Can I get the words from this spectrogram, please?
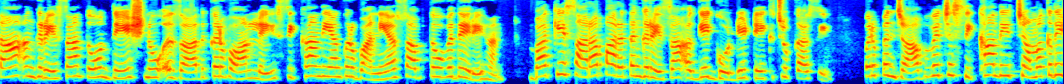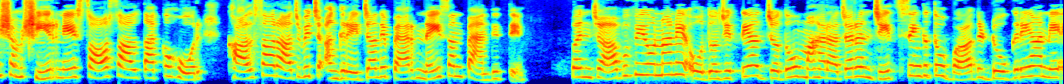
ਤਾਂ ਅੰਗਰੇਜ਼ਾਂ ਤੋਂ ਦੇਸ਼ ਨੂੰ ਆਜ਼ਾਦ ਕਰਵਾਉਣ ਲਈ ਸਿੱਖਾਂ ਦੀਆਂ ਕੁਰਬਾਨੀਆਂ ਸਭ ਤੋਂ ਵਧੇਰੇ ਹਨ। ਬਾਕੀ ਸਾਰਾ ਭਾਰਤ ਅੰਗਰੇਜ਼ਾਂ ਅੱਗੇ ਗੋਡੇ ਟੇਕ ਚੁੱਕਾ ਸੀ, ਪਰ ਪੰਜਾਬ ਵਿੱਚ ਸਿੱਖਾਂ ਦੀ ਚਮਕਦੀ ਸ਼ਮਸ਼ੀਰ ਨੇ 100 ਸਾਲ ਤੱਕ ਹੋਰ ਖਾਲਸਾ ਰਾਜ ਵਿੱਚ ਅੰਗਰੇਜ਼ਾਂ ਦੇ ਪੈਰ ਨਹੀਂ ਸਨ ਪੈਣ ਦਿੱਤੇ। ਪੰਜਾਬ ਵੀ ਉਹਨਾਂ ਨੇ ਉਦੋਂ ਜਿੱਤਿਆ ਜਦੋਂ ਮਹਾਰਾਜਾ ਰਣਜੀਤ ਸਿੰਘ ਤੋਂ ਬਾਅਦ ਡੋਗਰਿਆਂ ਨੇ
